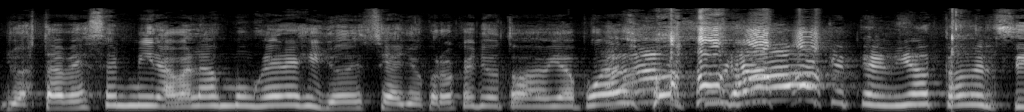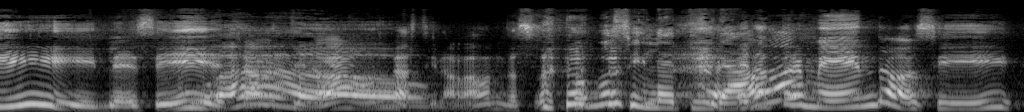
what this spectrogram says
Yo hasta a veces miraba a las mujeres y yo decía, yo creo que yo todavía puedo. juraba que tenía todo el sí, le sí, Wow. estaba- tiraba ondas, tiraba ondas. Como si le tiraba. Era tremendo, sí.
